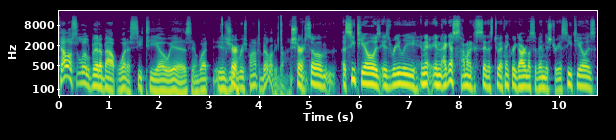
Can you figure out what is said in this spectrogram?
tell us a little bit about what a CTO is and what is your responsibility, Bryon. Sure. So a CTO is, is really, and, it- and I guess I want to say this too. I think regardless of industry, a CTO is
